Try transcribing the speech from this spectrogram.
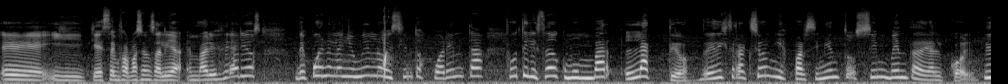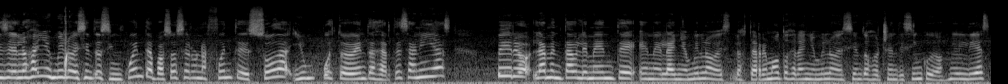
eh, y que esa información salía en varios diarios. Después, en el año 1940, fue utilizado como un bar lácteo de distracción y esparcimiento sin venta de alcohol. Dice, en los años 1950 pasó a ser una fuente de soda y un puesto de ventas de artesanías pero lamentablemente en el año 19, los terremotos del año 1985 y 2010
